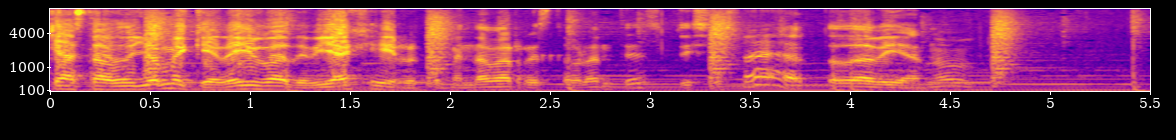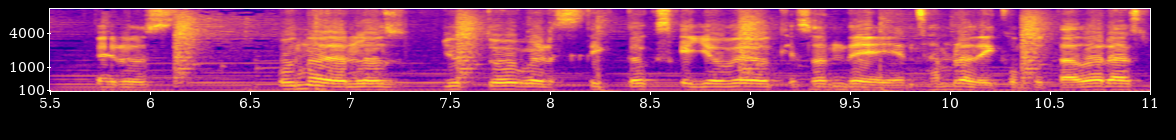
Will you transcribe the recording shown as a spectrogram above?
que hasta donde yo me quedé, iba de viaje y recomendaba restaurantes? Dices, ah, todavía, ¿no? Pero uno de los youtubers, TikToks que yo veo que son de ensamble de computadoras,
